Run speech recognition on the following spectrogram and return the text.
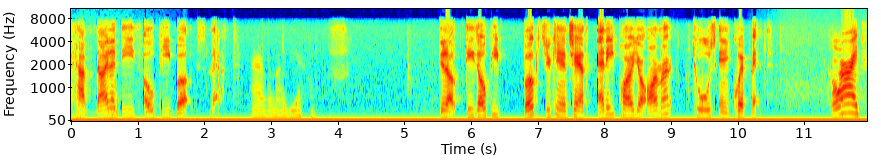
I have nine of these OP books left. I have an idea. You know, these OP books you can enchant any part of your armor, tools, and equipment. Cool. Alright.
